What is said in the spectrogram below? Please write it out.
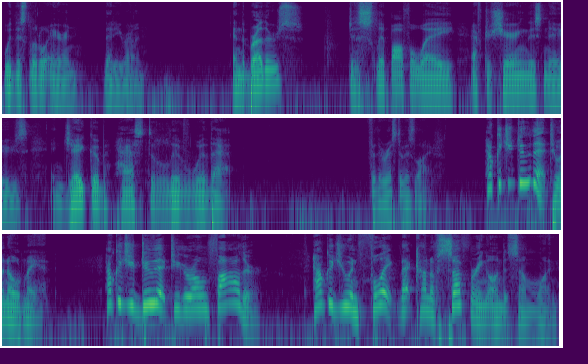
with this little errand that he run. And the brothers just slip off away after sharing this news, and Jacob has to live with that for the rest of his life. How could you do that to an old man? How could you do that to your own father? How could you inflict that kind of suffering onto someone?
